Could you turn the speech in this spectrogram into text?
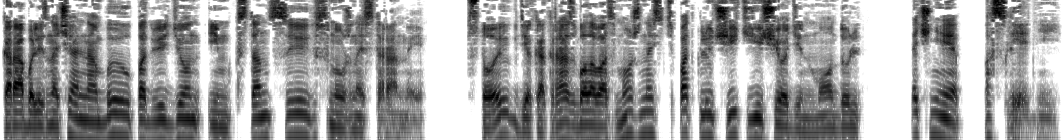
Корабль изначально был подведен им к станции с нужной стороны, с той, где как раз была возможность подключить еще один модуль точнее, последний.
